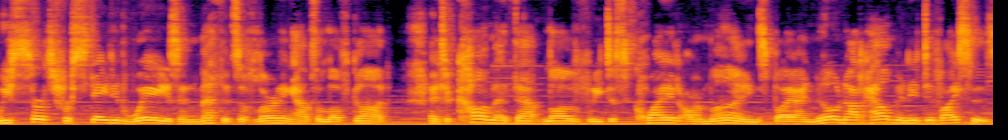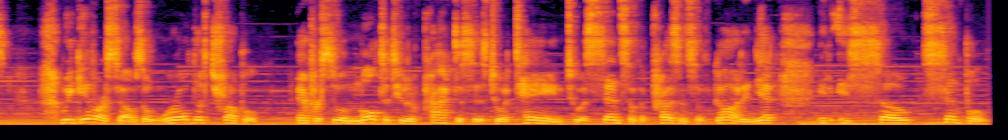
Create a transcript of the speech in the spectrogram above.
we search for stated ways and methods of learning how to love God. And to come at that love, we disquiet our minds by I know not how many devices. We give ourselves a world of trouble and pursue a multitude of practices to attain to a sense of the presence of God. And yet, it is so simple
